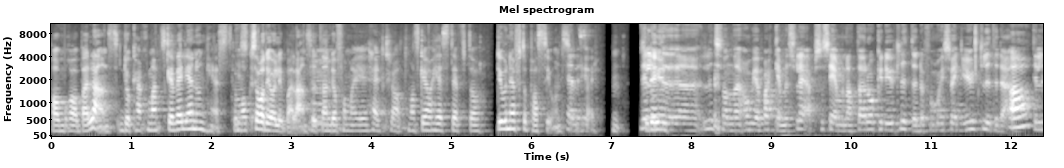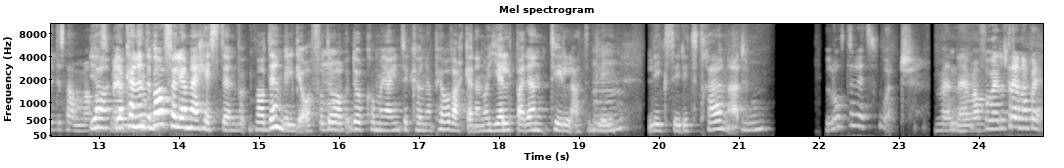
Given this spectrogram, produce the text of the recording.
har en bra balans, då kanske man inte ska välja en ung häst som Just också har dålig balans. Utan Mm. då får man ju helt klart, man ska ha häst efter, don efter person. Så att säga. Mm. Det är, det är lite, lite som om jag backar med släp så ser man att där åker det ut lite, då får man ju svänga ut lite där. Ja. Det är lite samma Ja, med jag kan inte bara följa med hästen var den vill gå för då, Mm. då kommer jag inte kunna påverka den och hjälpa den till att bli Mm. liksidigt tränad. Mm. Låter rätt svårt. Men eh, man får väl träna på det.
